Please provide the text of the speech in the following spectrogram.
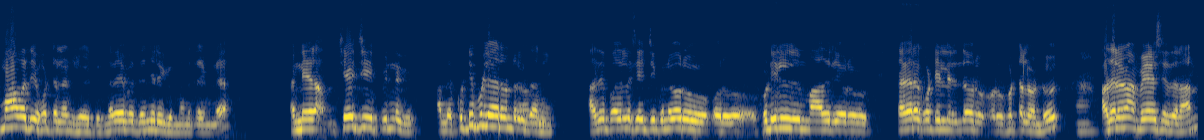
உமாவதி ஹோட்டல்னு சொல்லிட்டு நிறைய பேர் தெரிஞ்சிருக்கு அந்த டைம்ல நேரம் சேச்சி பின்னுக்கு அந்த குட்டி பிள்ளையார் ஒன்று இருக்கு தானே அது பதில் சேச்சி பின்னுக்கு ஒரு ஒரு குடில் மாதிரி ஒரு தகர கொட்டியில் இருந்த ஒரு ஒரு ஹோட்டல் உண்டு. அதுல நான் வேலை செய்தேன் நான்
